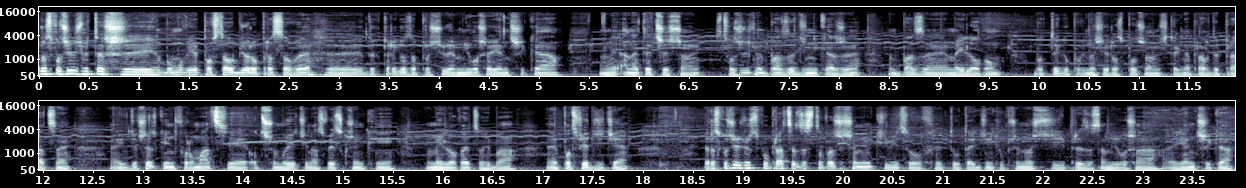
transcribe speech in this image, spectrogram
Rozpoczęliśmy też, y, bo mówię, powstało biuro prasowe, y, do którego zaprosiłem Miłosza Jęczyka, y, Anetę Czyszczaj. Stworzyliśmy bazę dziennikarzy, bazę mailową, bo od tego powinno się rozpocząć tak naprawdę pracę, gdzie wszystkie informacje otrzymujecie na swoje skrzynki mailowe, co chyba potwierdzicie. Rozpoczęliśmy współpracę ze Stowarzyszeniem Kibiców. Tutaj dzięki uprzejmości prezesa Miłosza Jańczyka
